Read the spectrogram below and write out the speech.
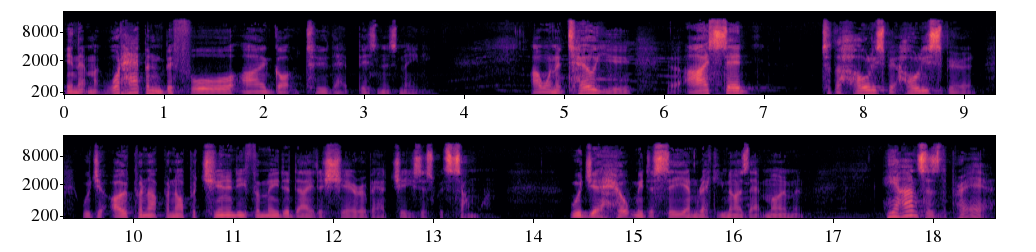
in that. What happened before I got to that business meeting? I want to tell you, I said to the Holy Spirit, Holy Spirit, would you open up an opportunity for me today to share about Jesus with someone? Would you help me to see and recognize that moment? He answers the prayer.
